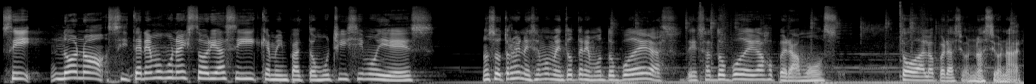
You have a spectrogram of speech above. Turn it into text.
Sí, no, no, sí tenemos una historia así que me impactó muchísimo y es, nosotros en ese momento tenemos dos bodegas, de esas dos bodegas operamos toda la operación nacional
